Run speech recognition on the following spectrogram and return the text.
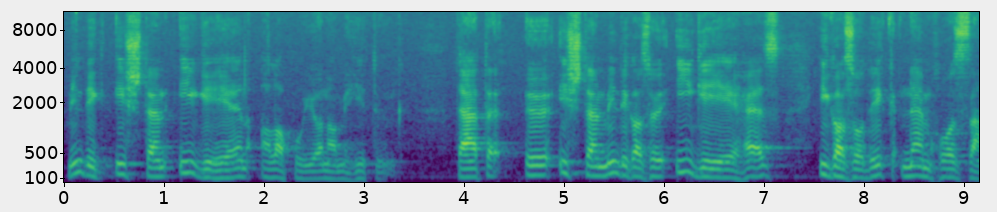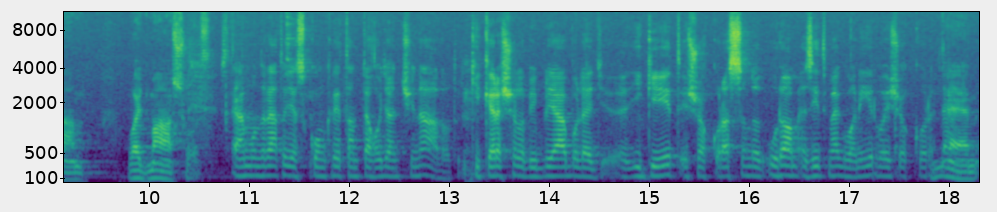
mindig Isten igéjén alapuljon a mi hitünk. Tehát ő, Isten mindig az ő igéjéhez igazodik, nem hozzám vagy máshoz. Ezt elmondanád, hogy ezt konkrétan te hogyan csinálod? Kikeresel a Bibliából egy igét, és akkor azt mondod, Uram, ez itt meg van írva, és akkor... Nem,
